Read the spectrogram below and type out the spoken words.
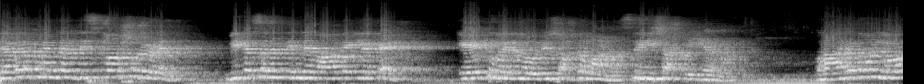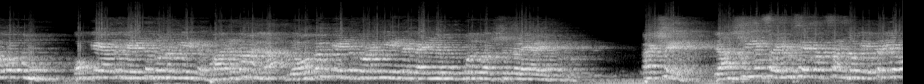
ഡെവലപ്മെന്റൽ ഡിസ്ക്ലോഷറുകളിൽ വികസനത്തിന്റെ പാതയിലൊക്കെ കേട്ടുവരുന്ന ഒരു ശബ്ദമാണ് സ്ത്രീ ശാക്തീകരണം ഭാരതവും ലോകവും ഒക്കെ അത് കേട്ടു തുടങ്ങിയിട്ട് ഭാരതമല്ല ലോകം കേട്ടു തുടങ്ങിയിട്ട് കഴിഞ്ഞ മുപ്പത് വർഷങ്ങളെ ആയിട്ടുള്ളൂ. പക്ഷേ രാഷ്ട്രീയ സ്വയംസേവക സംഘം എത്രയോ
